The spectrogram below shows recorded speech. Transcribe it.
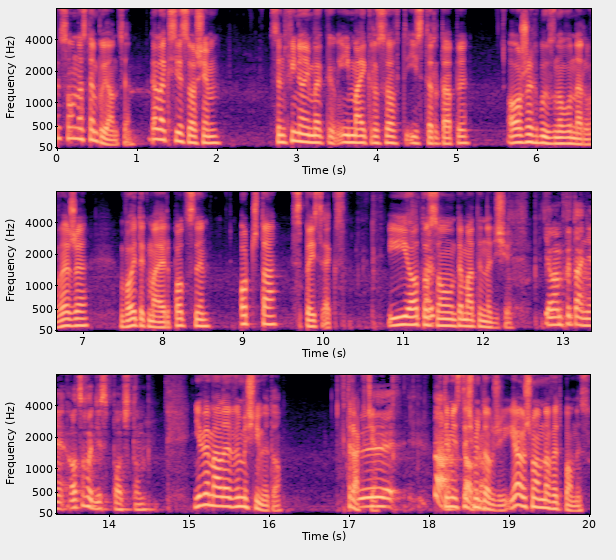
y, są następujące. Galaxy S8, Senfino i Microsoft i startupy, Orzech był znowu na rowerze, Wojtek ma AirPodsy, poczta, SpaceX. I oto Ale- są tematy na dzisiaj. Ja mam pytanie, o co chodzi z pocztą? Nie wiem, ale wymyślimy to. W trakcie. Yy, tak, W tym jesteśmy dobra. dobrzy. Ja już mam nawet pomysł.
